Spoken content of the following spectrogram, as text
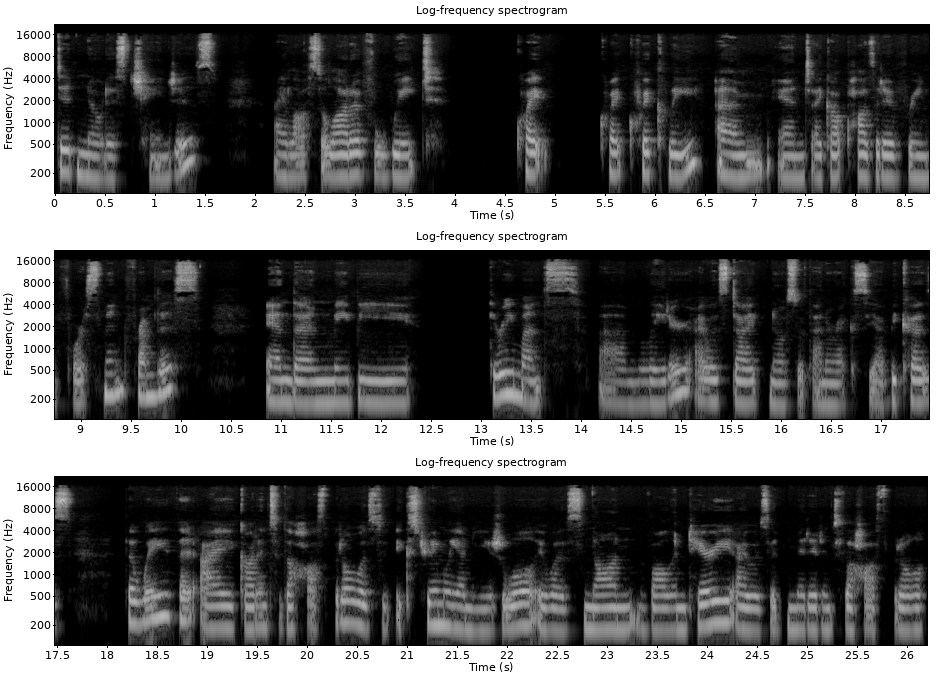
did notice changes. I lost a lot of weight quite quite quickly, um, and I got positive reinforcement from this. And then maybe three months um, later, I was diagnosed with anorexia because the way that I got into the hospital was extremely unusual. It was non voluntary. I was admitted into the hospital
